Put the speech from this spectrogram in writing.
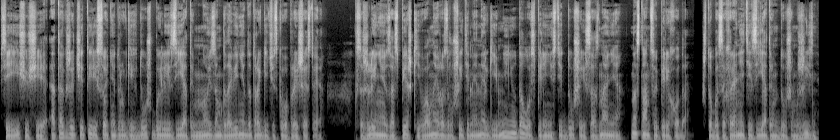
Все ищущие, а также четыре сотни других душ были изъяты мной за мгновение до трагического происшествия. К сожалению, из-за спешки и волны разрушительной энергии мне не удалось перенести души и сознание на станцию перехода. Чтобы сохранить изъятым душам жизнь,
